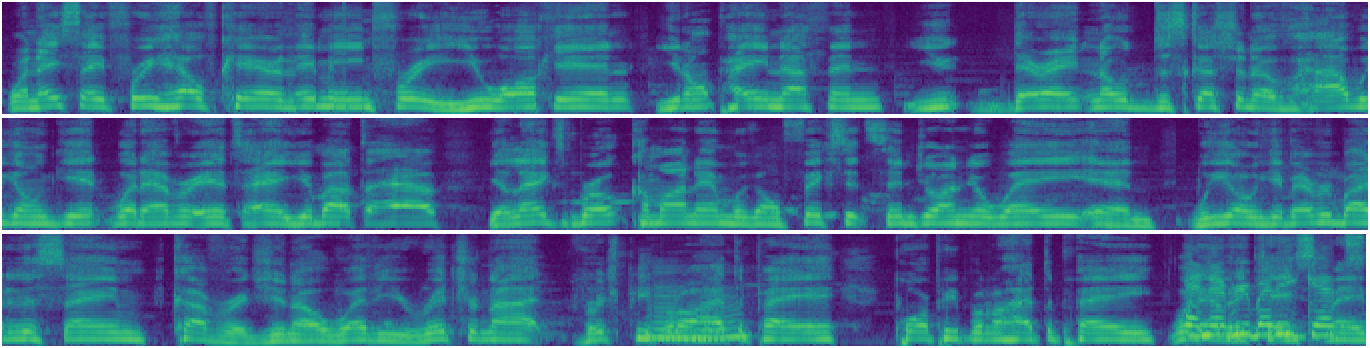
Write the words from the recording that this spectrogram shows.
when they say free healthcare, they mean free. You walk in, you don't pay nothing. You there ain't no discussion of how we gonna get whatever. It's hey, you're about to have your legs broke. Come on in, we're gonna fix it, send you on your way, and we gonna give everybody the same coverage. You know, whether you're rich or not. Rich people don't have mm-hmm. to pay, poor people don't have to pay. Whatever and everybody gets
